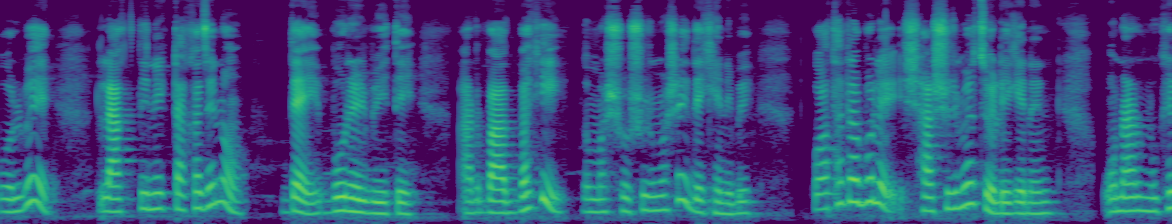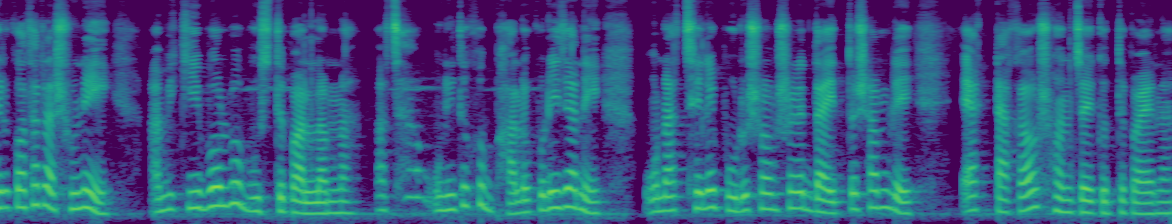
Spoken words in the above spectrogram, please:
বলবে, লাখ তিনেক টাকা যেন দেয় বোনের বিয়েতে। আর বাদ বাকি তোমার শ্বশুরমশাই দেখে নেবে। কথাটা বলে শাশুড়িমা চলে গেলেন। ওনার মুখের কথাটা শুনে আমি কি বলব বুঝতে পারলাম না। আচ্ছা উনি তো খুব ভালো করেই জানে, ওনার ছেলে পুরো সংসারের দায়িত্ব সামলে এক টাকাও সঞ্চয় করতে পারে না।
